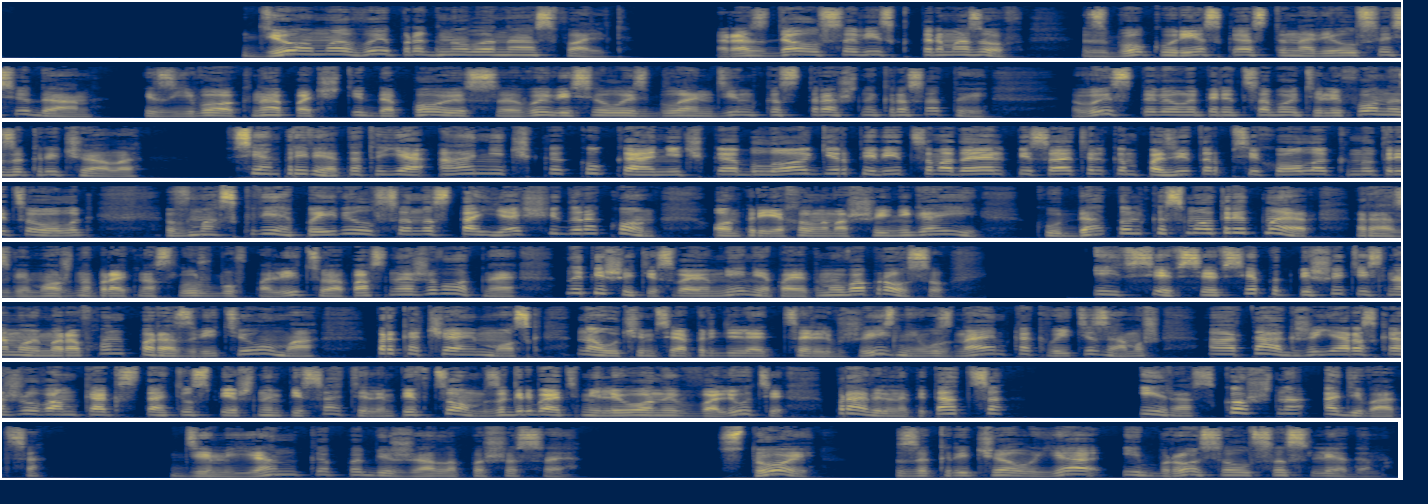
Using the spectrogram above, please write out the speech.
Дема выпрыгнула на асфальт. Раздался визг тормозов, сбоку резко остановился седан. Из его окна почти до пояса вывесилась блондинка страшной красоты, выставила перед собой телефон и закричала — «Всем привет, это я, Анечка Куканечка, блогер, певица-модель, писатель, композитор, психолог, нутрициолог. В Москве появился настоящий дракон. Он приехал на машине ГАИ. Куда только смотрит мэр. Разве можно брать на службу в полицию опасное животное? Напишите свое мнение по этому вопросу. И все-все-все подпишитесь на мой марафон по развитию ума. Прокачаем мозг, научимся определять цель в жизни, узнаем, как выйти замуж. А также я расскажу вам, как стать успешным писателем, певцом, загребать миллионы в валюте, правильно питаться и роскошно одеваться. Демьянка побежала по шоссе. «Стой!» — закричал я и бросился следом.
